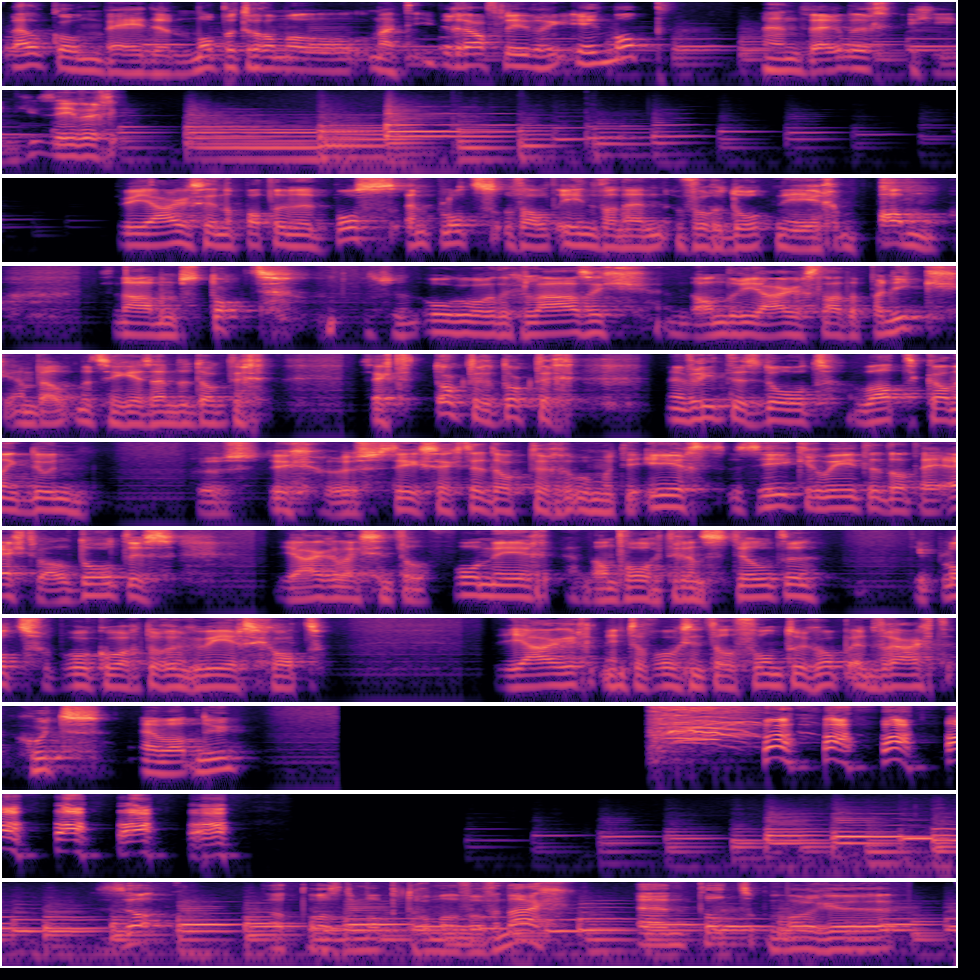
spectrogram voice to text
Welkom bij de Moppetrommel met iedere aflevering één mop en verder geen gezever. Twee jagers zijn op pad in het bos en plots valt een van hen voor dood neer. Bam! Zijn adem stokt, zijn ogen worden glazig en de andere jager slaat de paniek en belt met zijn gsm de dokter. Zegt, dokter, dokter, mijn vriend is dood, wat kan ik doen? Rustig, rustig, zegt de dokter. We moeten eerst zeker weten dat hij echt wel dood is. De jager legt zijn telefoon neer en dan volgt er een stilte die plots verbroken wordt door een geweerschot. De jager neemt vervolgens zijn telefoon terug op en vraagt: Goed, en wat nu? Zo, dat was de moppetrommel voor vandaag. En tot morgen.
